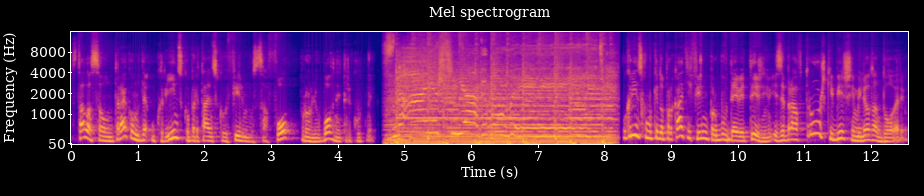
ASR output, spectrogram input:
стала саундтреком для українсько-британського фільму Сафо про любовний трикутник. Знаєш, як болить. В українському кінопрокаті фільм пробув 9 тижнів і зібрав трошки більше мільйона доларів.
